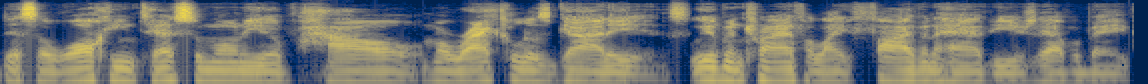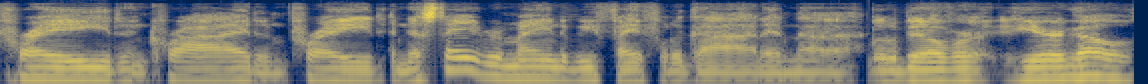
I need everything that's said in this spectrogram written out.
that's a walking testimony of how miraculous God is. We've been trying for like five and a half years to have a baby. Prayed and cried and prayed, and the state remained to be faithful to God. And uh, a little bit over a year ago,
